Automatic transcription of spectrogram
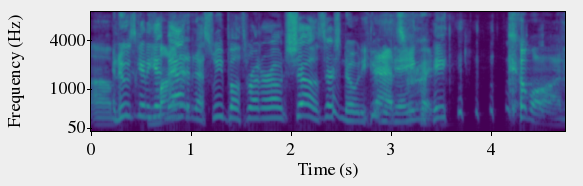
Um, And who's gonna get mine- mad at us? We both run our own shows. There's nobody here to That's get angry. right. Come on.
